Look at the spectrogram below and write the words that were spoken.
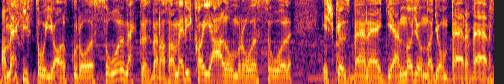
a Mephistói alkuról szól, meg közben az amerikai álomról szól, és közben egy ilyen nagyon-nagyon pervers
